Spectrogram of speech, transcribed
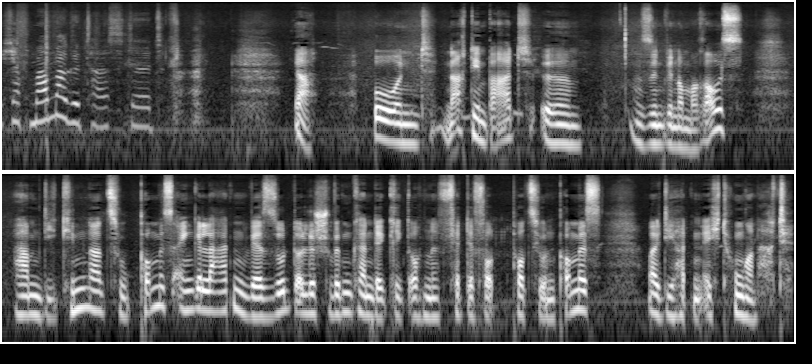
ich habe Mama getastet. Ja, und nach dem Bad ähm, sind wir nochmal raus, haben die Kinder zu Pommes eingeladen. Wer so dolle schwimmen kann, der kriegt auch eine fette Portion Pommes, weil die hatten echt Hunger nach der,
